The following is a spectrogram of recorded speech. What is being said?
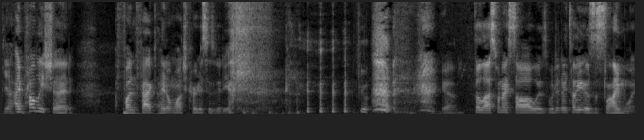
Yeah. I probably should. Fun fact: I don't watch Curtis's videos. yeah, the last one I saw was what did I tell you? It was the slime one.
